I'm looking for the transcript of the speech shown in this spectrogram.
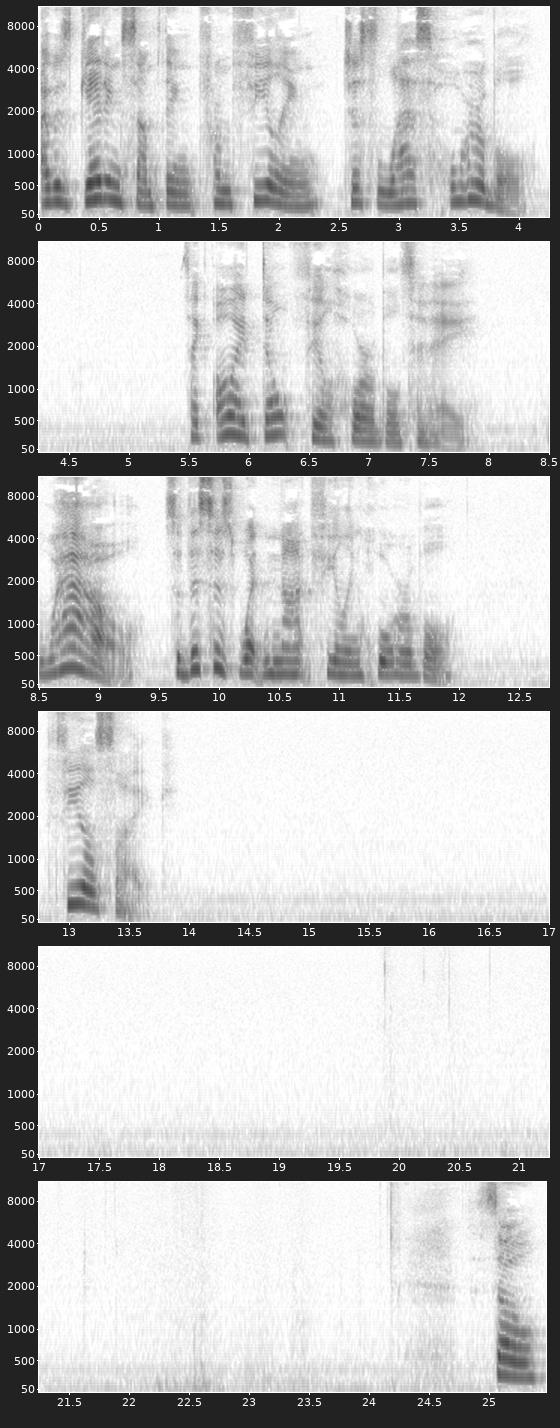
i was getting something from feeling just less horrible. It's like oh i don't feel horrible today. Wow. So this is what not feeling horrible feels like So,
